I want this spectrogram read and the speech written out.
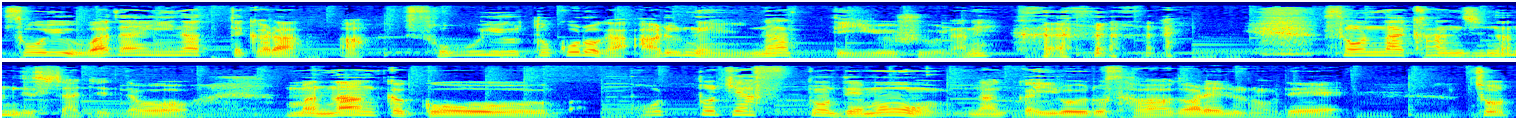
そういう話題になってから、あ、そういうところがあるねんなっていう風なね。そんな感じなんでしたけど、まあなんかこう、ポッドキャストでもなんか色々騒がれるので、ちょっ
